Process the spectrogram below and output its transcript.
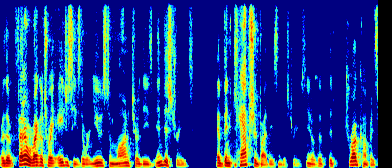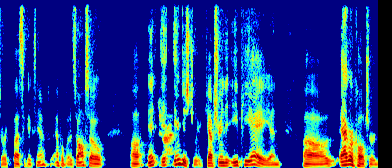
or the federal regulatory agencies that were used to monitor these industries have been captured by these industries. You know, the, the drug companies are a classic example, but it's also uh, in, in industry capturing the EPA and uh, agriculture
